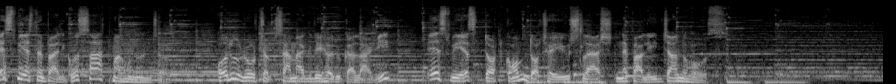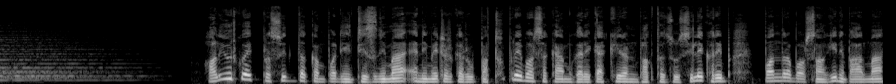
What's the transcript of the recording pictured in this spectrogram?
एसपिएस नेपालीको साथमा हुनुहुन्छ। अरू रोचक सामग्रीहरूका लागि SBS dot com dot slash Nepali जानुहोस्। हलिउडको एक प्रसिद्ध कम्पनी डिजनीमा एनिमेटरका रूपमा थुप्रै वर्ष काम गरेका किरण भक्त जोशीले करिब पन्ध्र वर्ष अघि नेपालमा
